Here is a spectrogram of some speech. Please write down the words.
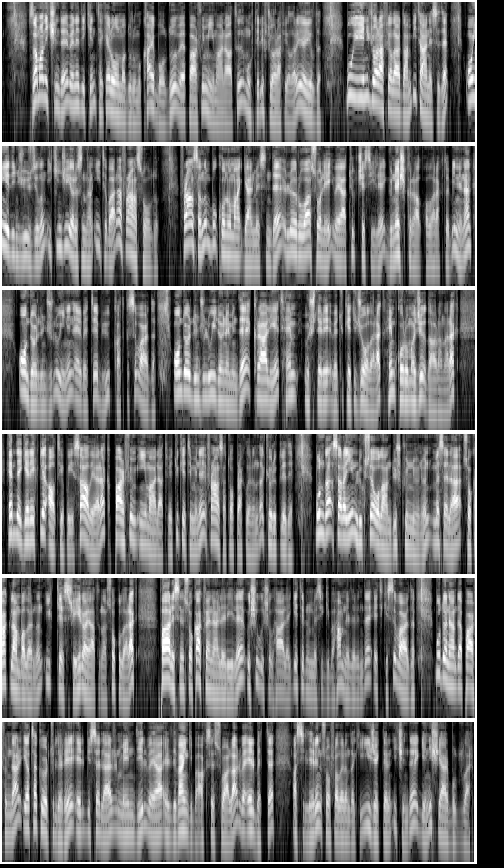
Zaman içinde Venedik'in tekel olma durumu kayboldu ve parfüm imalatı muhtelif coğrafyalara yayıldı. Bu yeni coğrafyalardan bir tanesi de 17. yüzyılın ikinci yarısından itibaren Fransa oldu. Fransa'nın bu konuma gelmesinde Le Roi Soleil veya Türkçesiyle Güneş Kral olarak da bilinen 14. Louis'nin elbette büyük katkısı vardı. 14. Louis döneminde kraliyet hem müşteri ve tüketici olarak hem korumacı davranarak hem de gerekli altyapıyı sağlayarak parfüm imalat ve tüketimini Fransa topraklarında körükledi. Bunda sarayın lükse olan düşkünlüğünün mesela sokak lambalarının ilk kez şehir hayatına sokularak Paris'in sokak fenerleriyle ışıl ışıl hale getirilmesi gibi hamlelerinde etkisi vardı. Bu dönemde parfümler yatak örtüleri, elbiseler, mendil veya eldiven gibi aksesuarlar ve elbette asillerin sofralarındaki yiyeceklerin içinde geniş yer buldular.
